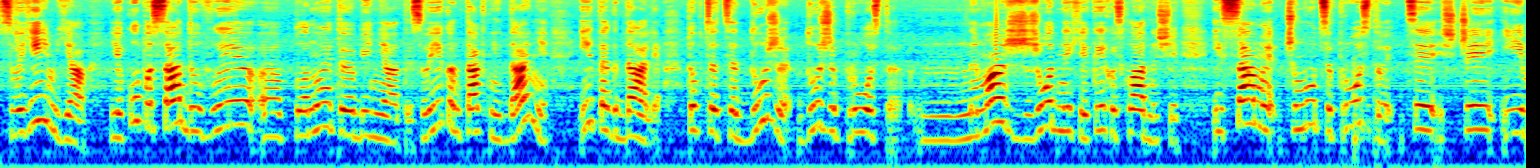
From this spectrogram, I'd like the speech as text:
своє ім'я, яку посаду ви е, плануєте обійняти, свої контактні дані і так далі. Тобто це дуже дуже просто, нема жодних якихось складнощів. І саме чому це просто, це ще і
